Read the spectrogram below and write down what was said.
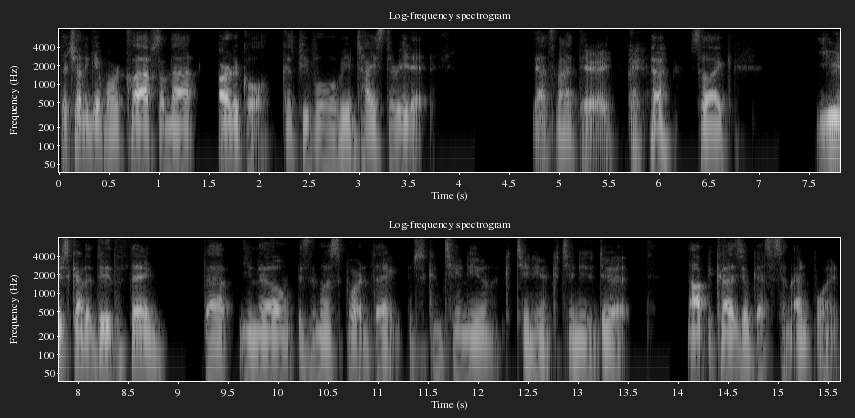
They're trying to get more claps on that article because people will be enticed to read it. That's my theory. so like you just got to do the thing that you know is the most important thing and just continue, continue, continue to do it. Not because you'll get to some endpoint,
